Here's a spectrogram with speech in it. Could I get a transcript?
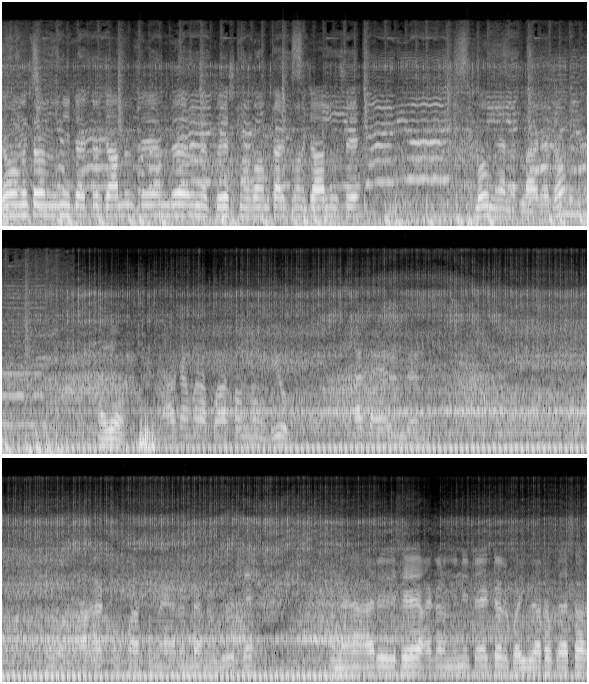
જો મિત્રો, મિની ટ્રેક્ટર ચાલુ છે અંદર અને પેસ્ટનું કામકાજ પણ ચાલુ છે. બહુ મહેનત લાગે છે હજો આગળ મારા પાછળનો વ્યૂ આખા એરંડન. આખો પાછળના એરંડાનો વ્યૂ છે. અને આ રહ્યું છે આગળ મિની ટ્રેક્ટર. ભાઈ બેઠો પાછળ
